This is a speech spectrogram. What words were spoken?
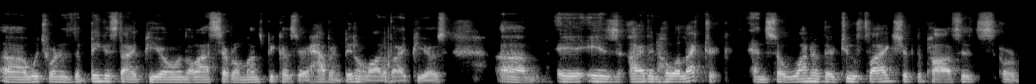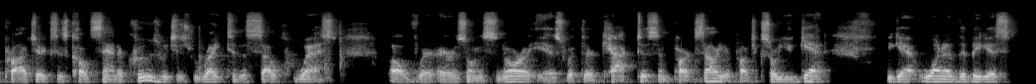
Uh, which one is the biggest IPO in the last several months because there haven't been a lot of IPOs, um, is Ivanhoe Electric. And so one of their two flagship deposits or projects is called Santa Cruz, which is right to the southwest of where Arizona Sonora is with their Cactus and Park Salyer project. So you get you get one of the biggest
